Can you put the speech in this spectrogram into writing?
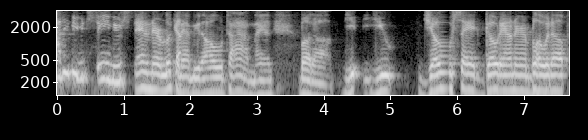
I didn't even see him. He was standing there looking at me the whole time, man. But uh, you, you, Joe said, go down there and blow it up.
